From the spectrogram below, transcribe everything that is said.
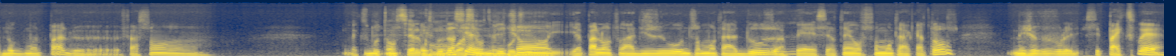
n'augmente pas de façon euh, exponentielle. exponentielle. Nous étions, il n'y a pas longtemps, à 10 euros, nous sommes montés à 12, après certains sont montés à 14, mais je ce n'est pas exprès,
